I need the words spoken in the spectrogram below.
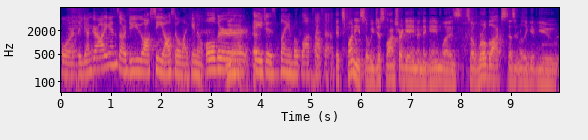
for the younger audience, or do you all see also like you know older Yeah. ages playing Roblox also? It's funny. So we just launched our game, and the game was so Roblox doesn't really give you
